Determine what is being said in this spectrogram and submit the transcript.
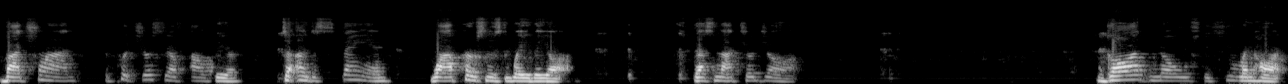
by trying to put yourself out there to understand why a person is the way they are. That's not your job. God knows the human heart.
